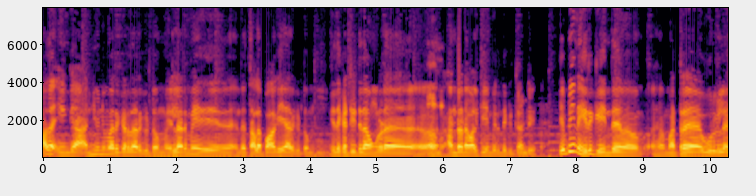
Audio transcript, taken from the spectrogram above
அதான் இங்க அந்யூன்யமா இருக்கிறதா இருக்கட்டும் எல்லாருமே இந்த தலைப்பாகையா இருக்கட்டும் இதை கட்டிட்டு தான் உங்களோட. அன்றாட வாழ்க்கையும் இருக்கு. கண்டிப்பா. எப்படின்னு இருக்கு இந்த மற்ற ஊர்களை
